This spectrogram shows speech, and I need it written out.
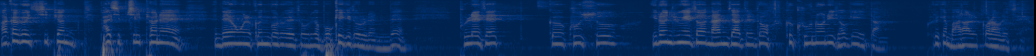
아까 그 시편 87편의 내용을 근거로 해서 우리가 목회 기도를 했는데 블레셋, 그 구스 이런 중에서 난 자들도 그 근원이 저기에 있다. 그렇게 말할 거라고 그랬어요.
